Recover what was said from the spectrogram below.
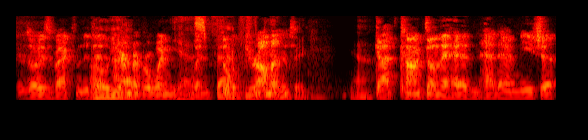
There's always a Back from the Dead. Oh yeah, I remember when yes, when Philip from the Dead Drummond. Yeah, got conked on the head and had amnesia,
